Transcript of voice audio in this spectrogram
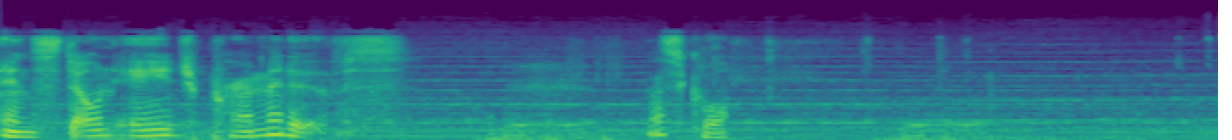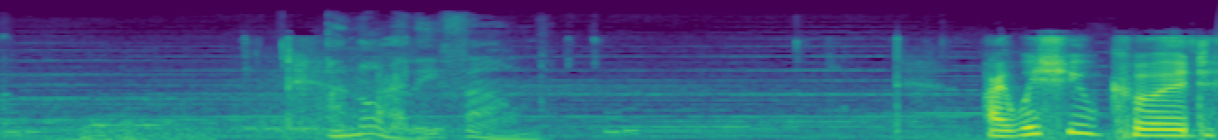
and Stone Age primitives. That's cool. Anomaly found. I wish you could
